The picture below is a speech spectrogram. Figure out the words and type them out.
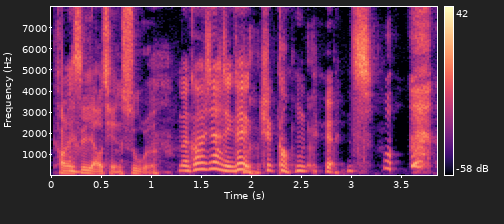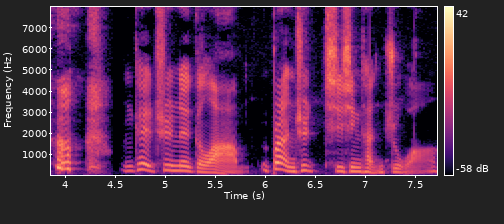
靠你是摇钱树了。没关系啊，你可以去公园住，你可以去那个啦，不然你去七星潭住啊，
